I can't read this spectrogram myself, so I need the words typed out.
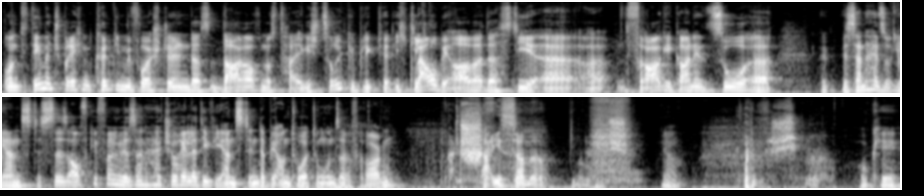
Und dementsprechend könnte ich mir vorstellen, dass darauf nostalgisch zurückgeblickt wird. Ich glaube aber, dass die äh, äh, Frage gar nicht so. Äh, wir sind halt so ernst. Ist das aufgefallen? Wir sind halt schon relativ ernst in der Beantwortung unserer Fragen. Ein Scheißsamer. Ja. Okay.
